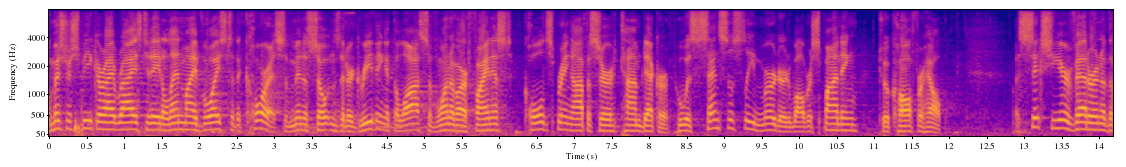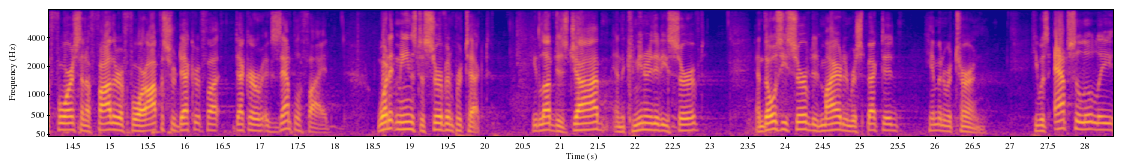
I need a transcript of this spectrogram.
Well, Mr. Speaker, I rise today to lend my voice to the chorus of Minnesotans that are grieving at the loss of one of our finest, Cold Spring officer Tom Decker, who was senselessly murdered while responding to a call for help. A six year veteran of the force and a father of four, Officer Decker, Decker exemplified what it means to serve and protect. He loved his job and the community that he served, and those he served admired and respected him in return. He was absolutely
